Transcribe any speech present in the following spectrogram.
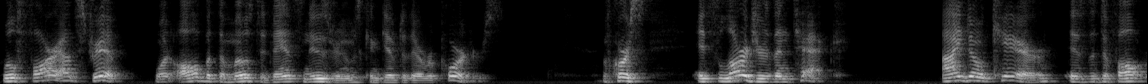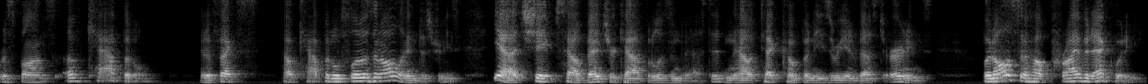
will far outstrip what all but the most advanced newsrooms can give to their reporters. Of course, it's larger than tech. I don't care is the default response of capital. It affects how capital flows in all industries. Yeah, it shapes how venture capital is invested and how tech companies reinvest earnings, but also how private equity,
